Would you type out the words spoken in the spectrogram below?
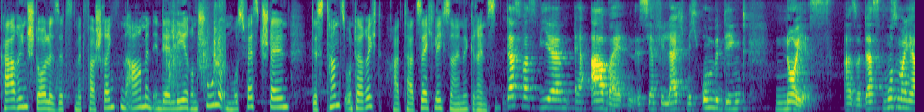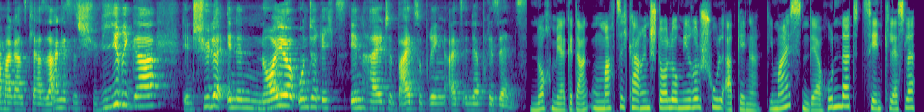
Karin Stolle sitzt mit verschränkten Armen in der leeren Schule und muss feststellen, Distanzunterricht hat tatsächlich seine Grenzen. Das, was wir erarbeiten, ist ja vielleicht nicht unbedingt Neues. Also das muss man ja mal ganz klar sagen. Es ist schwieriger, den SchülerInnen neue Unterrichtsinhalte beizubringen als in der Präsenz. Noch mehr Gedanken macht sich Karin Stolle um ihre Schulabgänger. Die meisten der 110 Klässler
